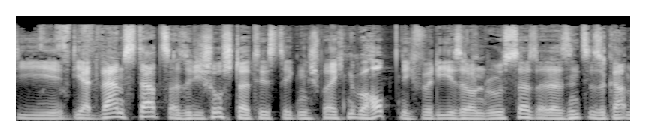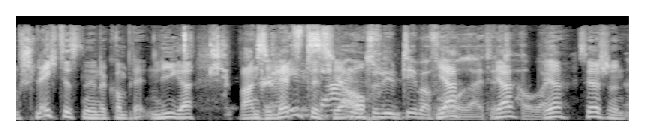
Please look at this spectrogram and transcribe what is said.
die, die Advanced Stats, also die Schussstatistiken, sprechen überhaupt nicht für die Iserlohn Roosters. Also da sind sie sogar am schlechtesten in der kompletten Liga. Waren sie letztes Zahlen Jahr auch. zu dem Thema vorbereitet. Ja, ja, ja sehr schön.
